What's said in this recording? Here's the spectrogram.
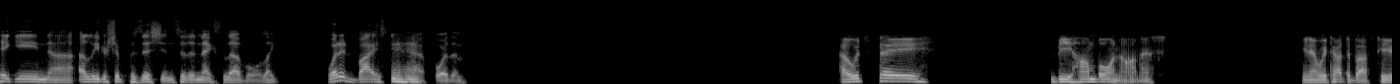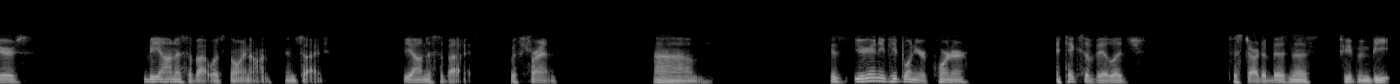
taking uh, a leadership position to the next level like what advice do you mm-hmm. have for them? I would say be humble and honest. You know we talked about fears. Be mm-hmm. honest about what's going on inside. Be honest about it with friends. Um because you're going to need people in your corner it takes a village to start a business to even be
